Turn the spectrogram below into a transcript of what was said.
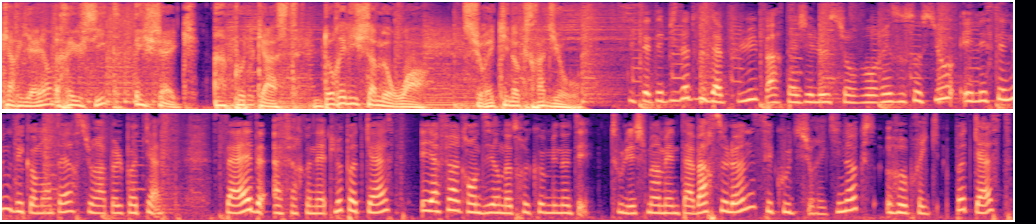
carrière, réussite, échec. Un podcast d'Aurélie Chameroy sur Equinox Radio. Si cet épisode vous a plu, partagez-le sur vos réseaux sociaux et laissez-nous des commentaires sur Apple Podcast. Ça aide à faire connaître le podcast et à faire grandir notre communauté. Tous les chemins mènent à Barcelone s'écoutent sur Equinox, rubrique podcast,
